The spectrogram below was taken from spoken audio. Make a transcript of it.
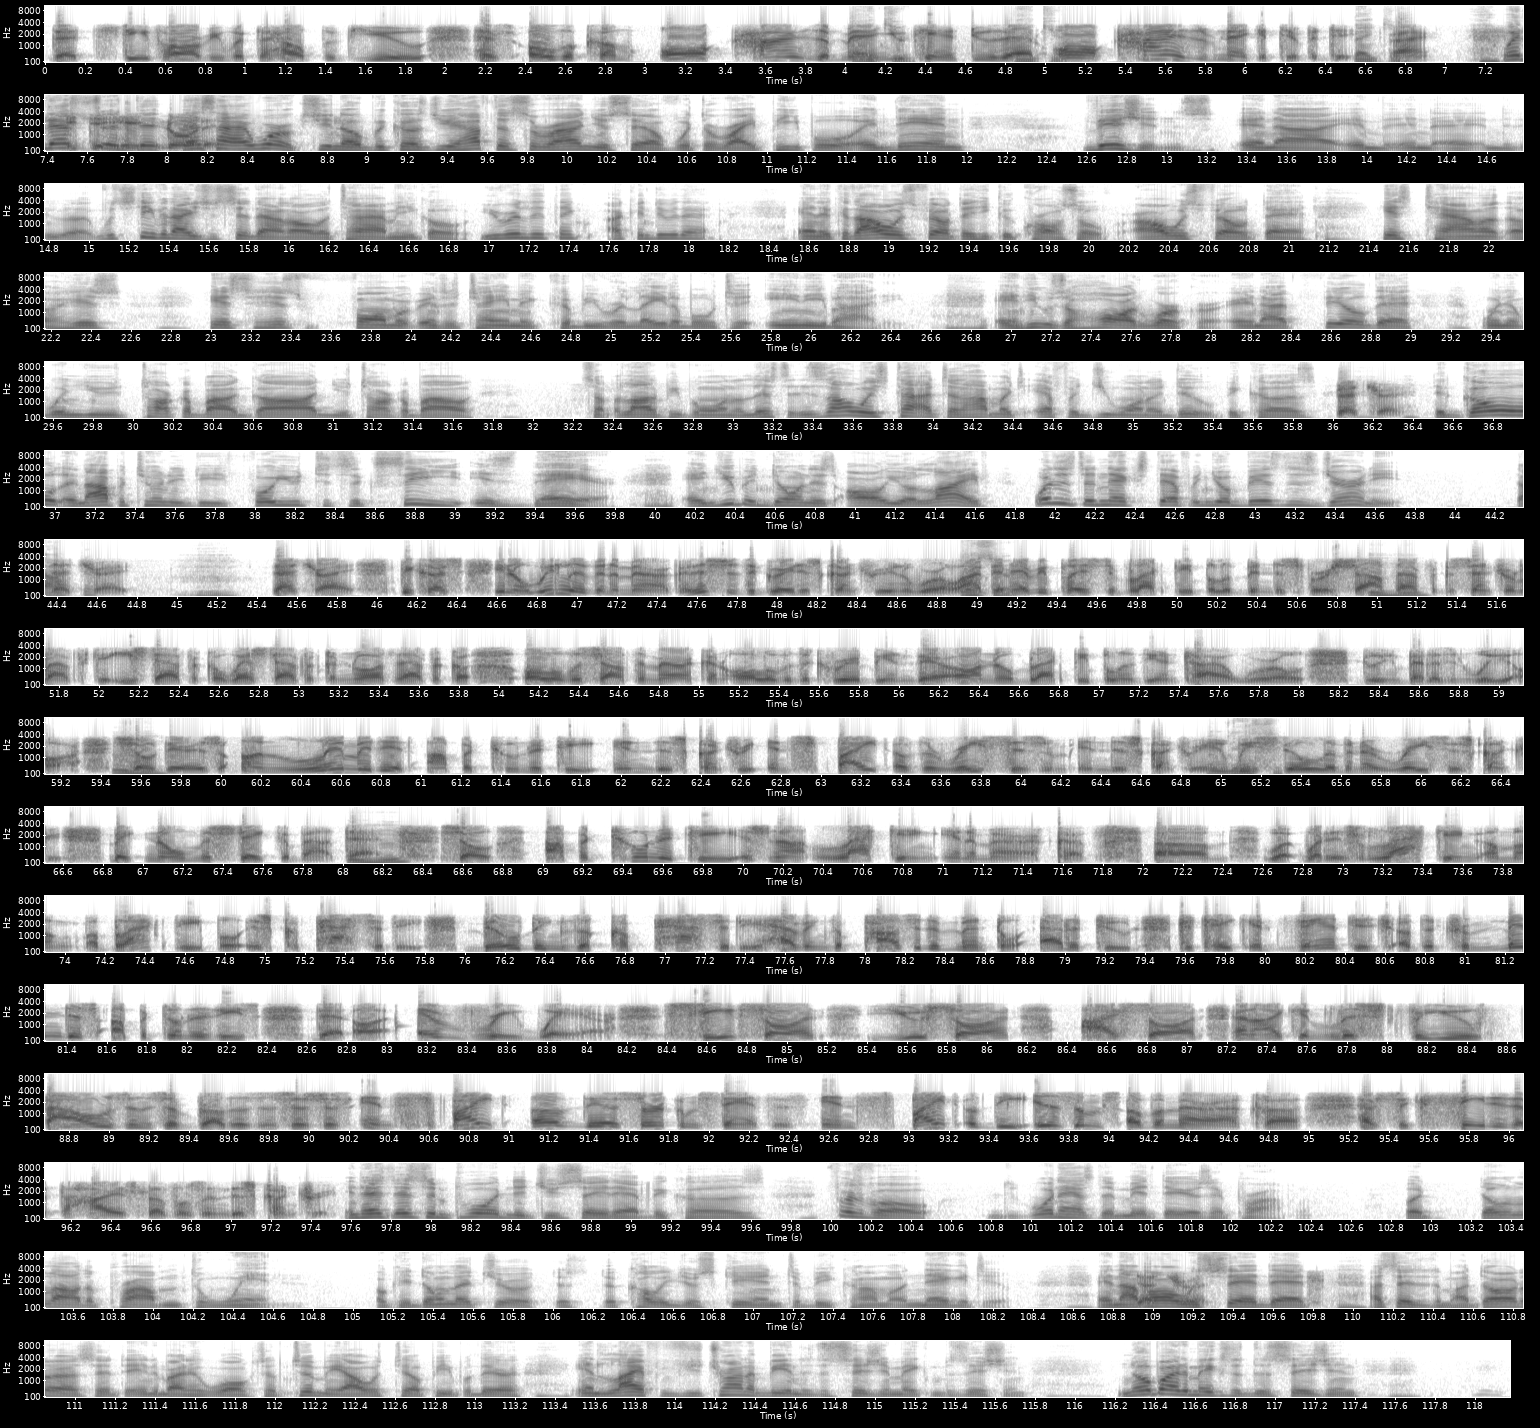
That Steve Harvey, with the help of you, has overcome all kinds of man. Thank You. you. can't do that. All kinds of negativity. Thank you. Right? Well, that's He- he that's it. how it works, you know, because you have to surround yourself with the right people, and then visions. And uh, and, and, and uh, with Steve and I used to sit down all the time. And he go, "You really think I can do that?" And because I always felt that he could cross over. I always felt that his talent or his his his form of entertainment could be relatable to anybody. And he was a hard worker. And I feel that when when you talk about God, you talk about some, a lot of people want to list it. It's always tied to how much effort you want to do because That's right. the goal and opportunity for you to succeed is there. And you've been doing this all your life. What is the next step in your business journey? That's right. That's right. Because, you know, we live in America. This is the greatest country in the world. Yes, I've been sir. every place that black people have been dispersed South Africa, Central Africa, East Africa, West Africa, North Africa, all over South America, and all over the Caribbean. There are no black people in the entire world doing better than we are. So there's unlimited opportunity in this country in spite of the racism in this country. And we still live in a racist country. Make no mistake about that. So opportunity is not lacking in America. Um, what, what is lacking among uh, black people is capacity, building the capacity, having the positive mental attitude to take advantage of the tremendous opportunities that are everywhere. Steve saw it, you saw it, I saw it, and I can list for you thousands of brothers and sisters, in spite of their circumstances, in spite of the isms of America, have succeeded at the highest levels in this country. And that's, it's important that you say that because, first of all, one has to admit there is a problem, but don't allow the problem to win. Okay, don't let your the, the color of your skin to become a negative. And I've That's always right. said that. I said it to my daughter. I said to anybody who walks up to me. I always tell people there in life, if you're trying to be in a decision making position, nobody makes a decision.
